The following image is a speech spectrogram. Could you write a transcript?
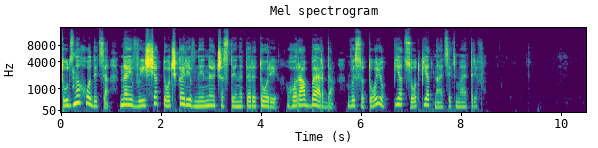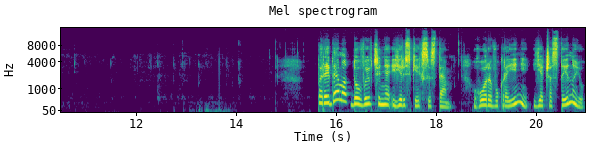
Тут знаходиться найвища точка рівнинної частини території гора Берда висотою 515 метрів. Перейдемо до вивчення гірських систем. Гори в Україні є частиною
